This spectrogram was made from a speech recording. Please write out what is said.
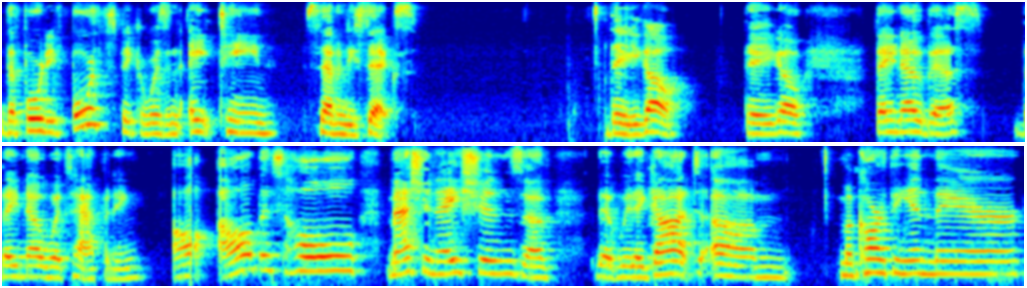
The 44th speaker was in 1876. There you go. There you go. They know this. They know what's happening. All, all this whole machinations of that they got um, McCarthy in there,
